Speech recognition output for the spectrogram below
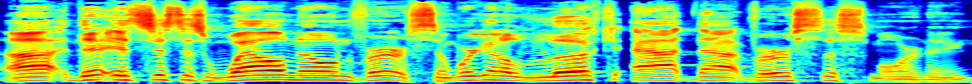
Uh, there, it's just this well-known verse, and we're going to look at that verse this morning.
